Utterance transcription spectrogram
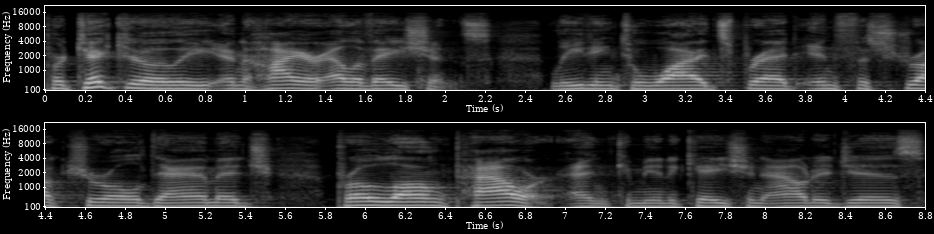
particularly in higher elevations, leading to widespread infrastructural damage, prolonged power and communication outages,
